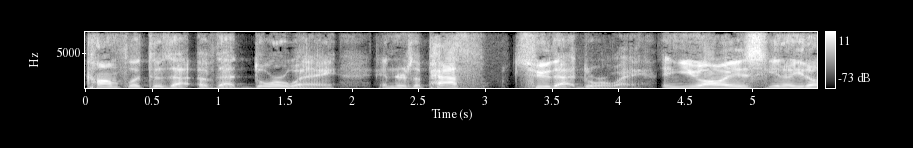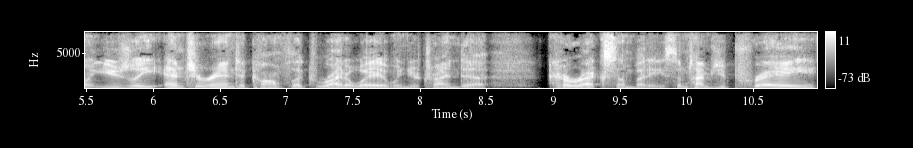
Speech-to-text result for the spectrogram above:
conflict as that of that doorway, and there's a path to that doorway, and you always, you know, you don't usually enter into conflict right away when you're trying to correct somebody. Sometimes you pray,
